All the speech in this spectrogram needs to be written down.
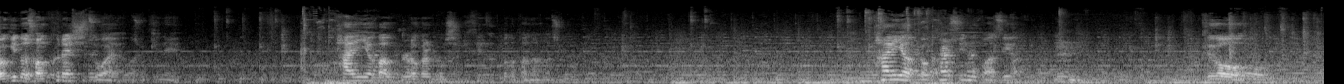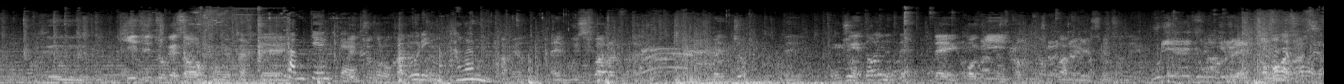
여기도 정크래시 좋아요 좋긴 해요 타이어가 굴러갈 곳이 생각보다 많아가지고 타이어 벽 탈 수 있는 거 아세요? 음. 그거 그 기지 쪽에서 공격할 때 함께일 때 왼쪽으로 가는 우린 거 강합니다. 하면 아니 무시바를 하는 왼쪽? 네. 공중에 떠 있는데? 네 거기 벽쪽 가면 괜찮아요? 넘어가지 마세요.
